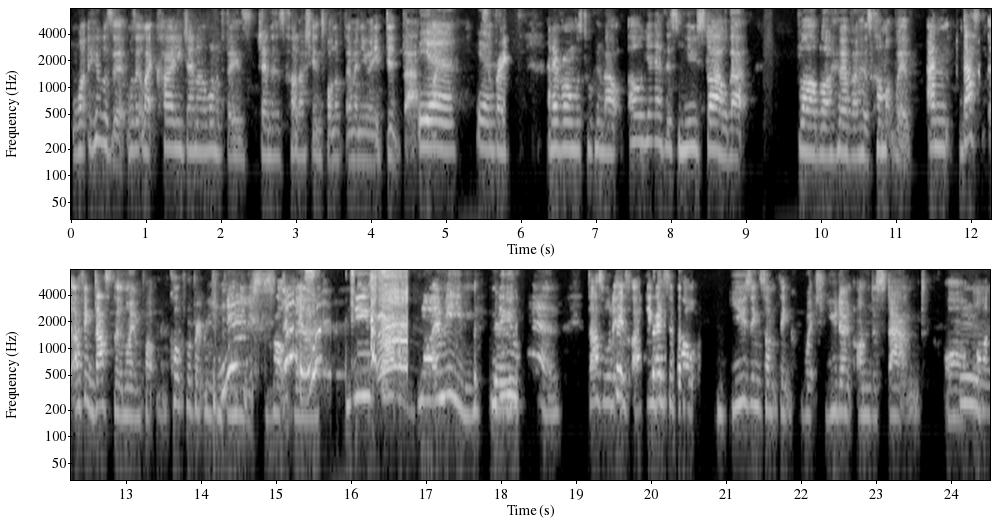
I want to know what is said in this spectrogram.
What? Who was it? Was it like Kylie Jenner? One of those Jenners, Kardashians, one of them anyway, did that. Yeah, like, yeah. And everyone was talking about, oh yeah, this new style that blah blah whoever has come up with and that's i think that's the annoying part cultural appropriation new style. new style you know what i mean new hair that's what it is. I think it's about using something which you don't understand or mm. not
